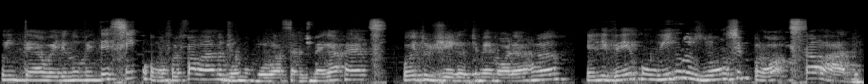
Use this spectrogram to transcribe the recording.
o Intel N95, como foi falado, de 1,7 MHz, 8 GB de memória RAM. Ele vem com o Windows 11 Pro instalado,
